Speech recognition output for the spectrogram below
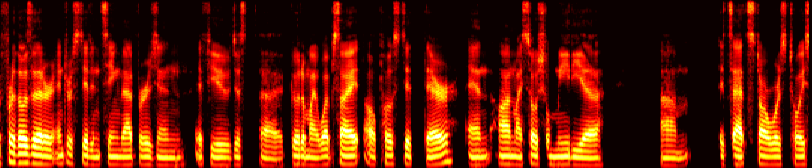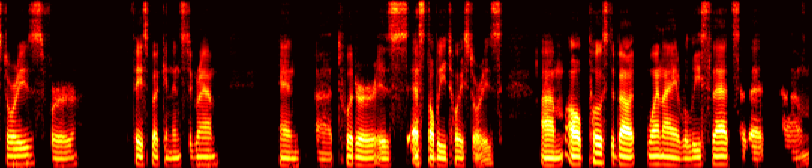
for those that are interested in seeing that version, if you just uh, go to my website, I'll post it there, and on my social media, um, it's at Star Wars Toy Stories for Facebook and Instagram, and uh, Twitter is SW Toy Stories. Um, I'll post about when I release that so that um,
